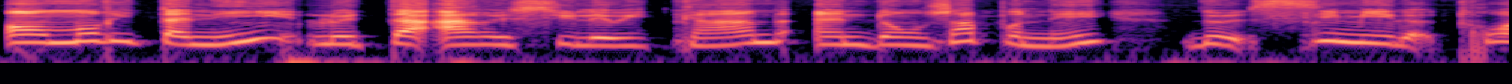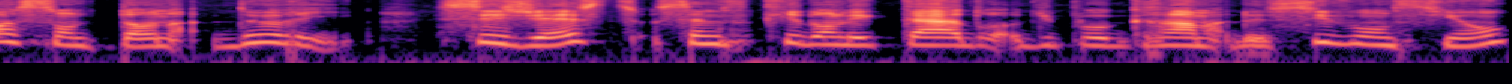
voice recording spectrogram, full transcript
En Mauritanie, l'État a reçu le week-end un don japonais de 6300 tonnes de riz. Ces gestes s'inscrivent dans le cadre du programme de subvention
